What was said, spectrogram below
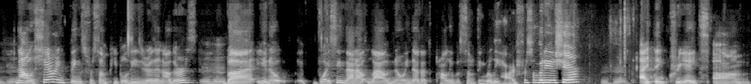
Mm-hmm. Now, sharing things for some people is easier than others, mm-hmm. but you know, voicing that out loud, knowing that that probably was something really hard for somebody to share, mm-hmm. I think creates um,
